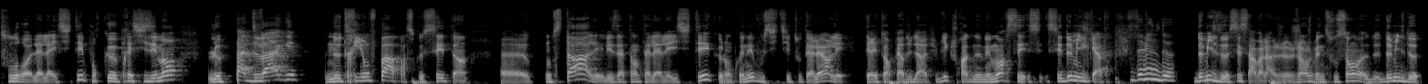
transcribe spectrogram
pour la laïcité, pour que précisément le pas de vague ne triomphe pas, parce que c'est un, euh, constat, les, atteintes à la laïcité que l'on connaît. Vous citiez tout à l'heure les territoires perdus de la République, je crois de mémoire, c'est 2004. 2002. 2002, c'est ça, voilà, Georges Bensoussan, 2002.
